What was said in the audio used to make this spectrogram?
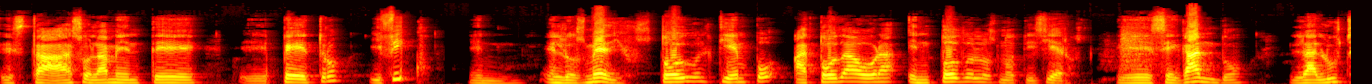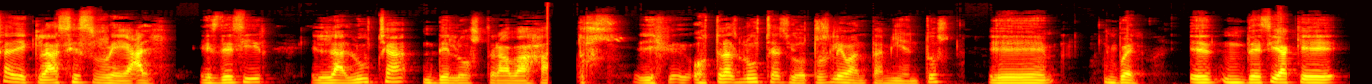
está solamente eh, Petro y Fico en, los medios, todo el tiempo, a toda hora, en todos los noticieros, eh, cegando la lucha de clases real, es decir, la lucha de los trabajadores, otras luchas y otros levantamientos. bueno, decía que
